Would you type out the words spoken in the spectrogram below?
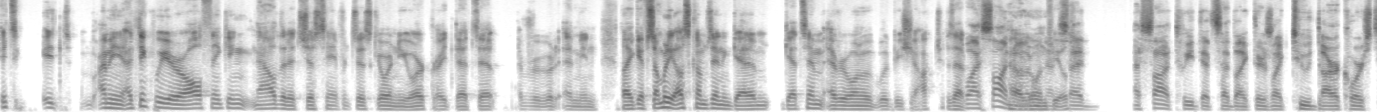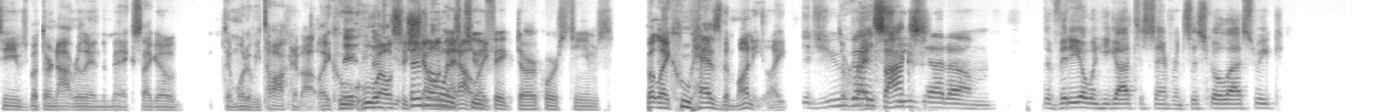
It's it's I mean, I think we are all thinking now that it's just San Francisco or New York, right? That's it. Everybody I mean, like if somebody else comes in and get him gets him, everyone would, would be shocked. Is that well, I saw how another everyone one that feels. said I saw a tweet that said like there's like two dark horse teams, but they're not really in the mix. I go, then what are we talking about? Like who who there's- else is There's shelling always that out? two Like, fake dark horse teams. but like who has the money? Like Did you The Red guys Sox? see that um the video when he got to San Francisco last week?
